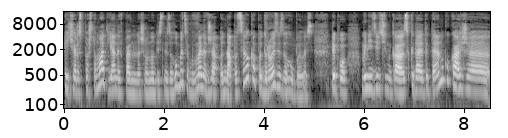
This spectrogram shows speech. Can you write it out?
І через поштомат я не впевнена, що воно десь не загубиться, бо в мене вже одна посилка по дорозі загубилась. Типу, мені дівчинка скидає тетенку. каже:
